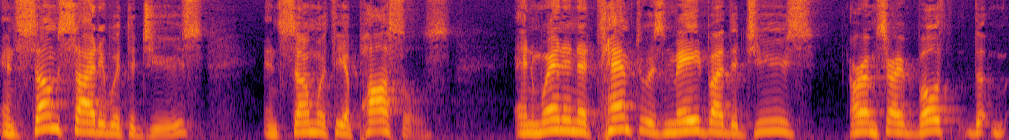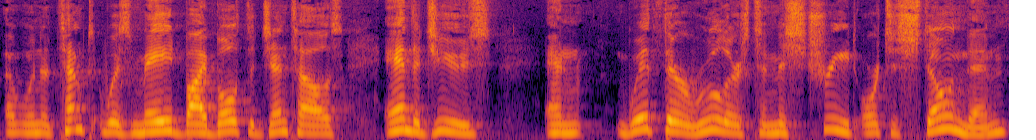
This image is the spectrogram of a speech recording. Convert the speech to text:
and some sided with the Jews, and some with the apostles. And when an attempt was made by the Jews, or I'm sorry, both the, uh, when an attempt was made by both the Gentiles and the Jews, and with their rulers to mistreat or to stone them,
